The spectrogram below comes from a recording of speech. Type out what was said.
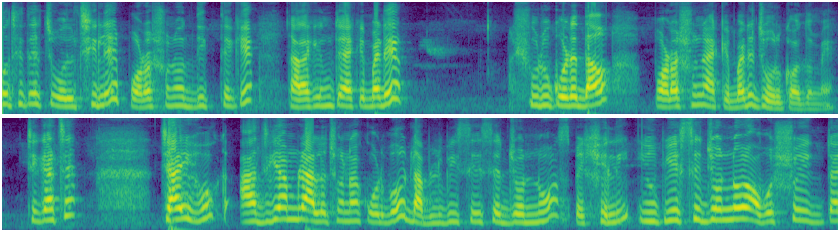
গতিতে চলছিলে পড়াশোনার দিক থেকে, তারা কিন্তু একেবারে শুরু করে দাও পড়াশোনা একেবারে জোর কদমে, ঠিক আছে? যাই হোক, আজকে আমরা আলোচনা করব ডাব্লিউবিসিএস এর জন্য স্পেশালি ইউপিএসসির জন্য অবশ্যই এটা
